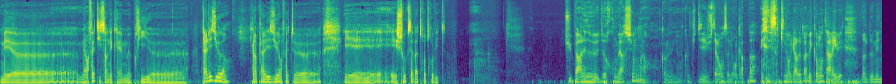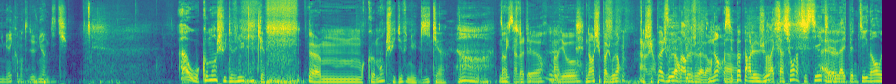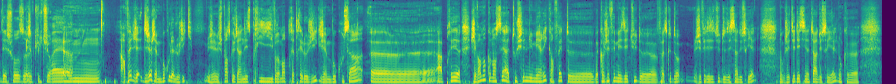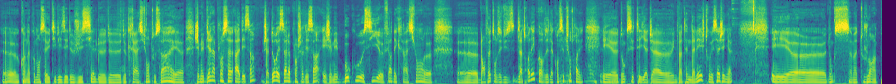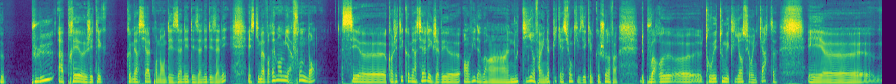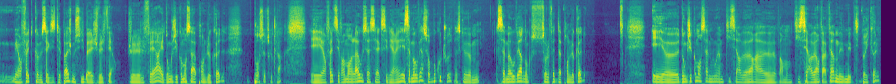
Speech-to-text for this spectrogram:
mais en fait, il s'en est quand même pris plein les yeux, hein. plein plein les yeux en fait, et, je trouve que ça va trop trop vite. Tu parlais de, reconversion. Alors, comme, comme tu disais juste avant, ça ne nous regarde pas. Et ceux qui ne nous regardent pas, mais comment t'es arrivé dans le domaine numérique Comment t'es devenu un geek? Ah ou comment je suis devenu geek Euh, Comment que je suis devenu geek mince, Space Invader, Euh, Mario. Non, je suis pas joueur. Ah, je suis merde. pas C'est joueur. pas par le jeu, alors. Non, Ah. c'est pas par le jeu. Par la création artistique, Euh, live painting, non Ou des choses euh, culturelles Euh, en fait, déjà, j'aime beaucoup la logique. Je pense que j'ai un esprit vraiment très très logique. J'aime beaucoup ça. Euh, après, j'ai vraiment commencé à toucher le numérique en fait euh, bah, quand j'ai fait mes études, euh, parce que j'ai fait des études de dessin industriel. Donc j'étais dessinateur industriel. Donc quand on a commencé à utiliser le logiciel de, de- de création, tout ça, et j'aimais bien la planche à, à dessin. J'adorais ça, la planche à dessin, et j'aimais beaucoup aussi faire des créations. bah, en fait, on faisait du- de la 3D, quoi. On faisait de la conception 3D. Et donc c'était il y a déjà une vingtaine d'années, je trouvais ça génial. Et euh, donc ça m'a toujours un peu plu. Après euh, été commercial pendant des années, des années, des années. Et ce qui m'a vraiment mis à fond dedans, c'est euh, quand j'étais commercial et que j'avais euh, envie d'avoir un, outil, enfin une application qui faisait quelque chose, enfin de pouvoir re- euh, trouver tous mes clients sur une carte. Et euh, mais en fait, comme ça n'existait pas, je me suis dit bah je vais le faire. Je vais le faire et donc j'ai commencé à apprendre le code pour ce truc-là. Et en fait, c'est vraiment là où ça s'est accéléré et ça m'a ouvert sur beaucoup de choses parce que ça m'a ouvert donc sur le fait d'apprendre le code. Et euh, donc j'ai commencé à me louer un petit serveur, à euh, avoir mon petit serveur, enfin à faire mes, petites bricoles.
